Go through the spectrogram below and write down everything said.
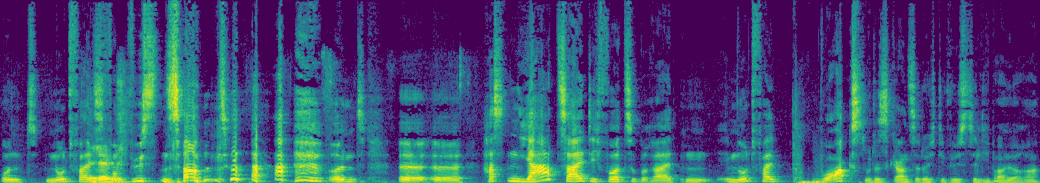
und notfalls vom Wüstensamt und äh, äh, hast ein Jahr Zeit, dich vorzubereiten. Im Notfall walkst du das Ganze durch die Wüste, lieber Hörer.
